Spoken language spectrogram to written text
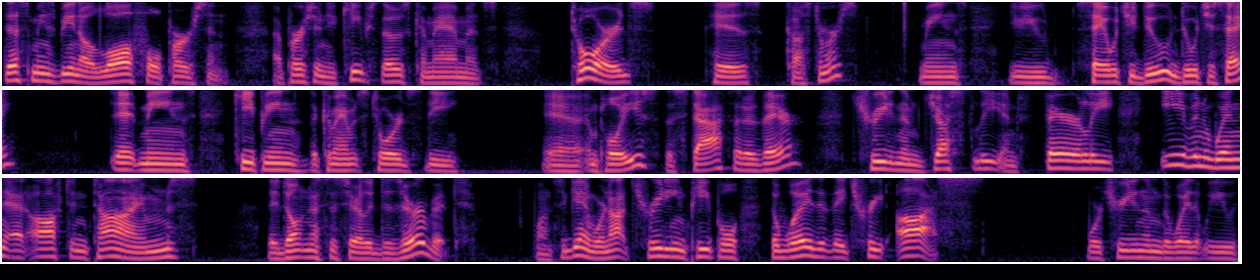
this means being a lawful person, a person who keeps those commandments towards his customers. It means you, you say what you do and do what you say. It means keeping the commandments towards the uh, employees, the staff that are there, treating them justly and fairly, even when at oftentimes they don't necessarily deserve it. Once again, we're not treating people the way that they treat us. We're treating them the way that we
